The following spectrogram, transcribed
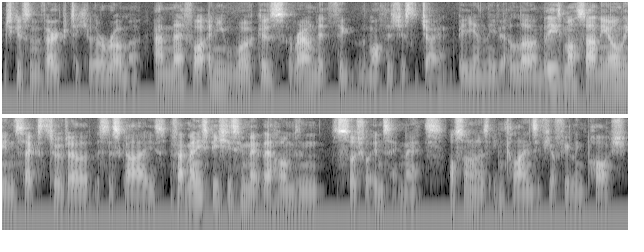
which gives them a very particular aroma, and therefore any workers around it think the moth is just a giant bee and leave it alone. But these moths aren't the only insects to have developed this disguise. In fact, many species who make their homes in social insect nets, also known as inquilines if you're feeling posh,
